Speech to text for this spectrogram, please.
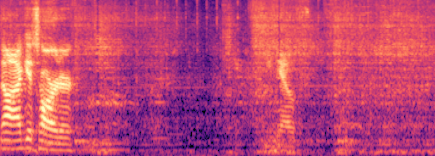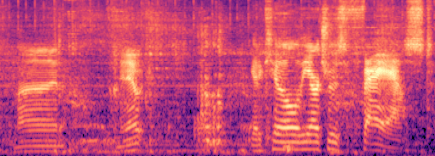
No, it gets harder. Need out. Come on. Get out. Gotta kill the archers fast.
